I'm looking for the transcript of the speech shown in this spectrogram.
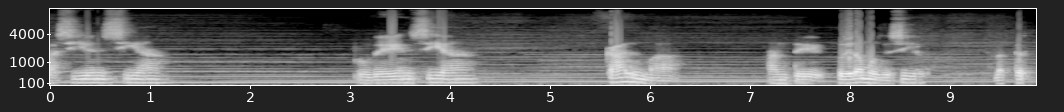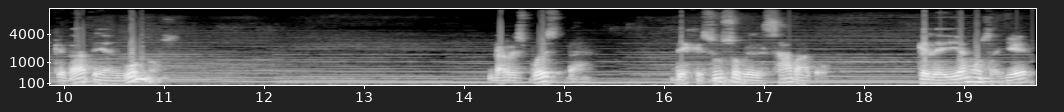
paciencia, prudencia, calma ante, pudiéramos decir, la terquedad de algunos. La respuesta de Jesús sobre el sábado que leíamos ayer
